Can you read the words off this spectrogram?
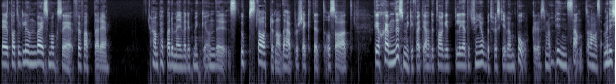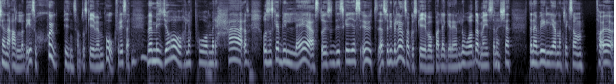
eh, Patrik Lundberg som också är författare. Han peppade mig väldigt mycket under uppstarten av det här projektet och sa att för jag skämdes så mycket för att jag hade tagit ledigt från jobbet för att skriva en bok och det var så himla pinsamt. Och han var så här, men det känner alla, det är så sjukt pinsamt att skriva en bok. För det är så här, vem är jag att hålla på med det här? Alltså, och sen ska jag bli läst och det ska ges ut. Alltså det är väl en sak att skriva och bara lägga det i en låda, men just den här, kä- den här viljan att liksom ta ö-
